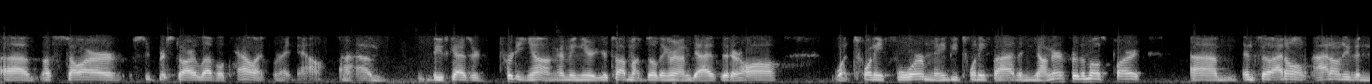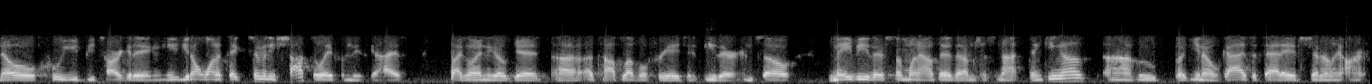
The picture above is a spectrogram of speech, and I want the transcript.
uh, a star, superstar level talent right now. Um, these guys are pretty young. I mean, you're you're talking about building around guys that are all what 24, maybe 25 and younger for the most part. Um, and so I don't, I don't even know who you'd be targeting. You, don't want to take too many shots away from these guys by going to go get uh, a top level free agent either. And so maybe there's someone out there that I'm just not thinking of, uh, who, but you know, guys at that age generally aren't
